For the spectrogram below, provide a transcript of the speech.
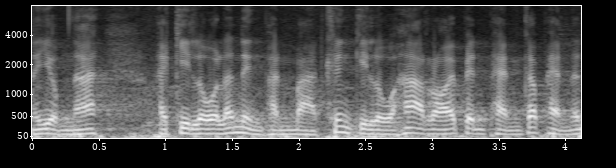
นะโยมนะกิโลละ 1,000 บาท ครึ่งกิโล 500 เป็นแผ่นก็แผ่นละ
